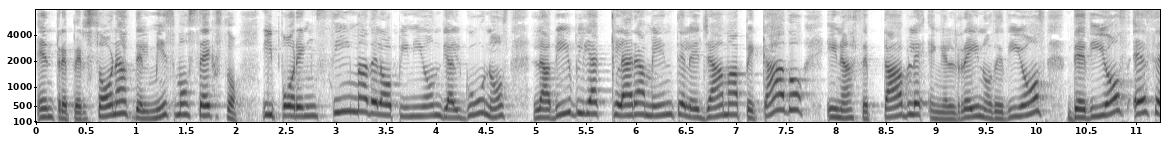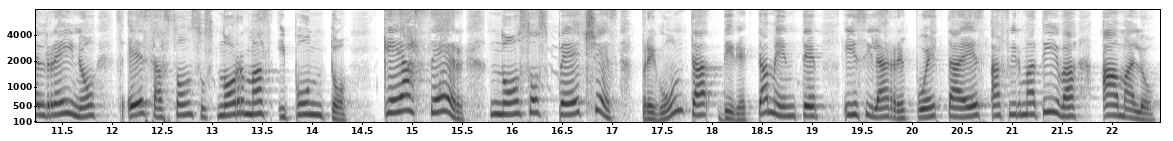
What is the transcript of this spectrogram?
entre personas del mismo sexo. Y por encima de la opinión de algunos, la Biblia claramente le llama pecado inaceptable en el reino de Dios. De Dios es el reino, esas son sus normas y punto. ¿Qué hacer? No sospeches. Pregunta directamente y si la respuesta es afirmativa, ámalo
